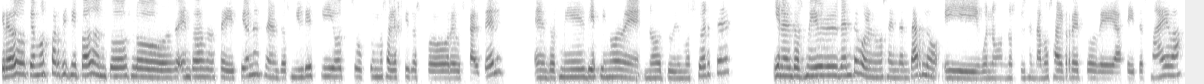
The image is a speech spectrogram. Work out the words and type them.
Creo que hemos participado en, todos los, en todas las ediciones. En el 2018 fuimos elegidos por Euskaltel, en el 2019 no tuvimos suerte y en el 2020 volvimos a intentarlo y bueno, nos presentamos al reto de aceites Maeva.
